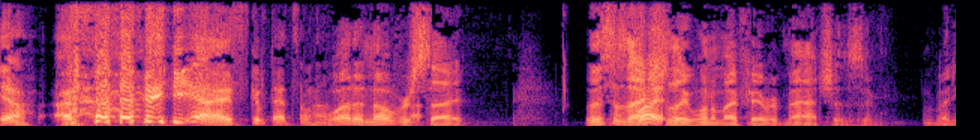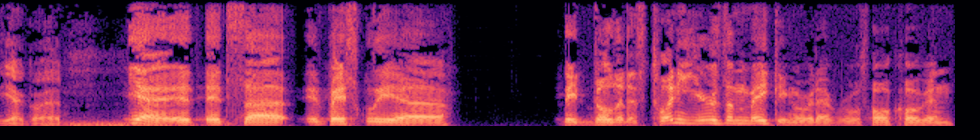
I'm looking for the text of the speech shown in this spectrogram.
Yeah. yeah, I skipped that somehow. what an oversight. This is actually one of my favorite matches. But yeah, go ahead. Yeah, it, it's uh, it basically uh, they build it as 20 years in the making or whatever with Hulk Hogan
